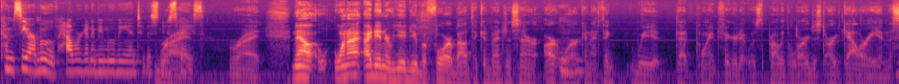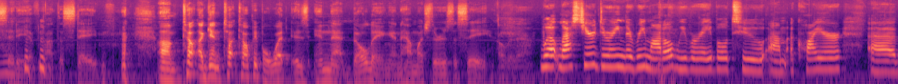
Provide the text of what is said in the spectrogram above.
come see our move, how we're going to be moving into this new Right. space. Right. Now, when I, I'd interviewed you before about the convention center artwork, Mm-hmm. and I think we at that point figured it was probably the largest art gallery in the city, if not the state. um, tell, again, t- tell people what is in that building and how much there is to see over there. Well, last year during the remodel, we were able to um, acquire uh,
